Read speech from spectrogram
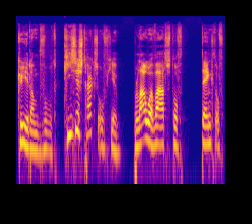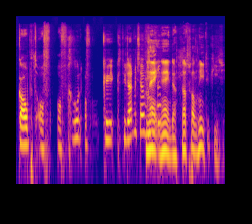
Kun je dan bijvoorbeeld kiezen straks of je blauwe waterstof tankt of koopt of, of groen? Of kun je, kunt u daar iets over Nee, zeggen? nee dat, dat valt niet te kiezen.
